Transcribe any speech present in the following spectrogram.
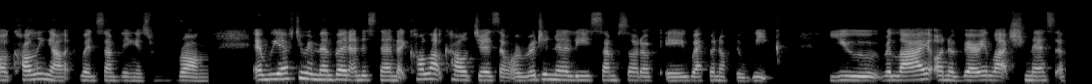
or calling out when something is wrong. And we have to remember and understand that call out cultures are originally some sort of a weapon of the weak you rely on a very large mass of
